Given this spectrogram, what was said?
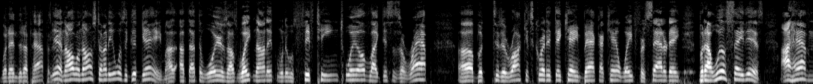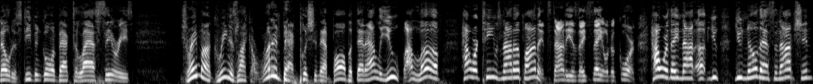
what ended up happening. Yeah, and all in all, Stoney, it was a good game. I, I, thought the Warriors. I was waiting on it when it was 15-12, like this is a wrap. Uh, but to the Rockets' credit, they came back. I can't wait for Saturday. But I will say this: I have noticed, even going back to last series Draymond Green is like a running back pushing that ball, but that alley oop, I love. How are teams not up on it, Stoney, as they say on the court? How are they not up? You you know that's an option,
